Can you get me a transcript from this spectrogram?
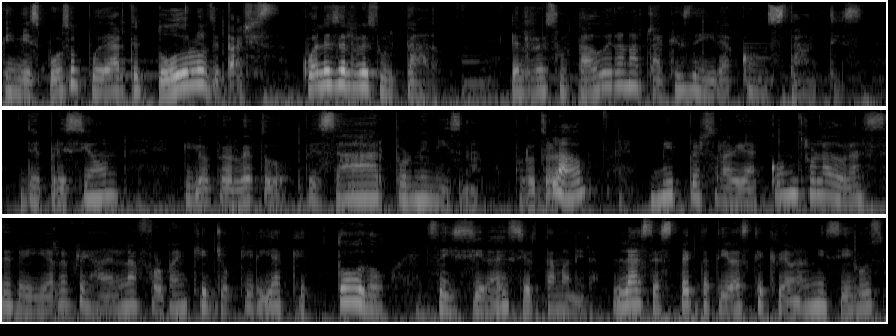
Y mi esposo puede darte todos los detalles. ¿Cuál es el resultado? El resultado eran ataques de ira constantes, depresión y lo peor de todo, pesar por mí misma. Por otro lado, mi personalidad controladora se veía reflejada en la forma en que yo quería que todo se hiciera de cierta manera. Las expectativas que creaban mis hijos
